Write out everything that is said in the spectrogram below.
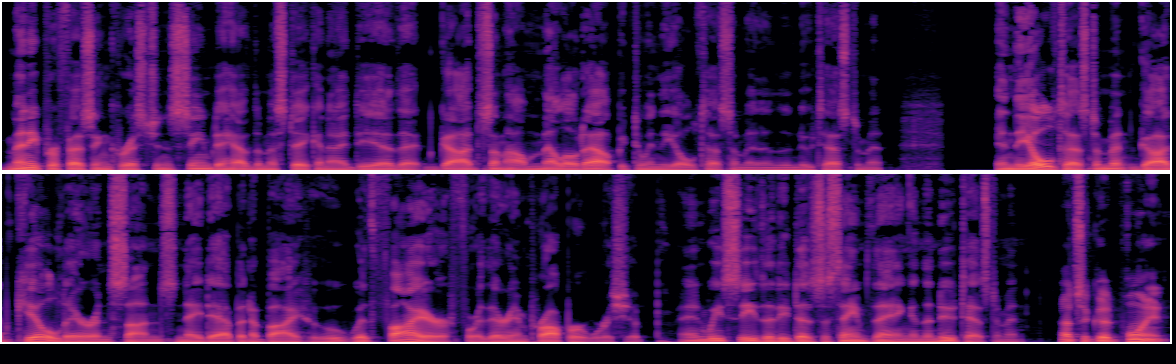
Many professing Christians seem to have the mistaken idea that God somehow mellowed out between the Old Testament and the New Testament. In the Old Testament, God killed Aaron's sons, Nadab and Abihu, with fire for their improper worship, and we see that he does the same thing in the New Testament. That's a good point.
